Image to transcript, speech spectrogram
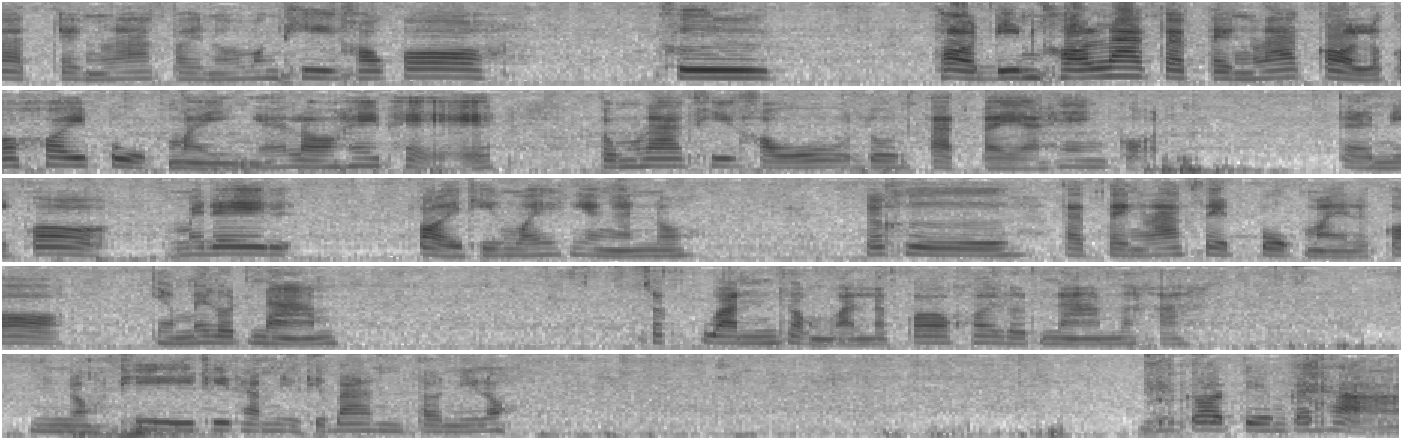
ตัดแต่งรากไปเนาะบางทีเขาก็คือถอดดินเคาะรากตัดแต่งรากก่อนแล้วก็ค่อยปลูกใหม่อย่างเงี้ยเราให้แผลตรงรากที่เขาโดนตัดไปอะแห้งก่อน แต่นี้ก็ไม่ได้ปล่อยทิ้งไว้อย่างนั้นเนาะก็คือตัดแต่งรากเสร็จปลูกใหม่แล้วก็ยังไม่รดน้ำสักวันสองวันแล้วก็ค่อยรดน้ำนะคะนี่เนาะที่ที่ทำอยู่ที่บ้านตอนนี้เนาะนี่ก็เตรียมกระถาง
